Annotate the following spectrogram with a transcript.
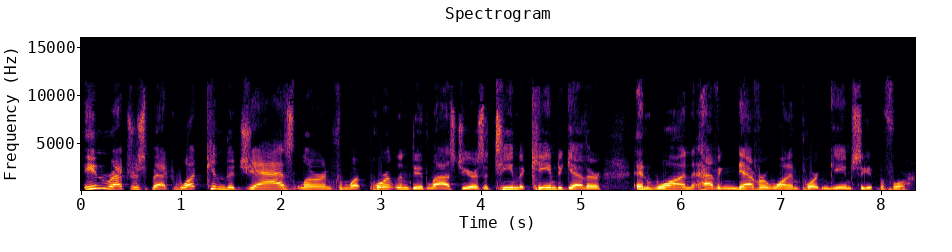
in retrospect, what can the Jazz learn from what Portland did last year as a team that came together and won, having never won important games to get before?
